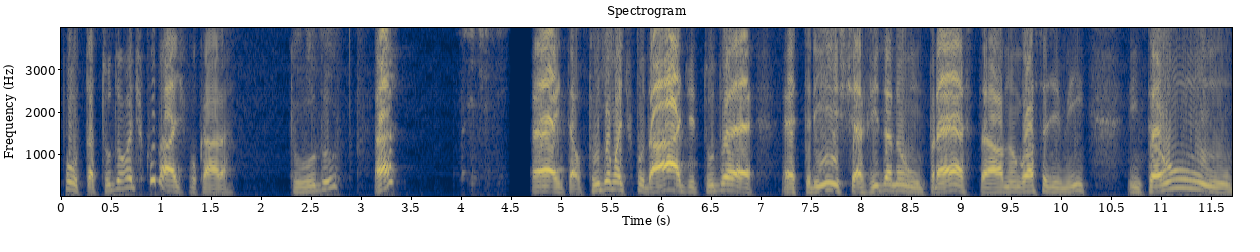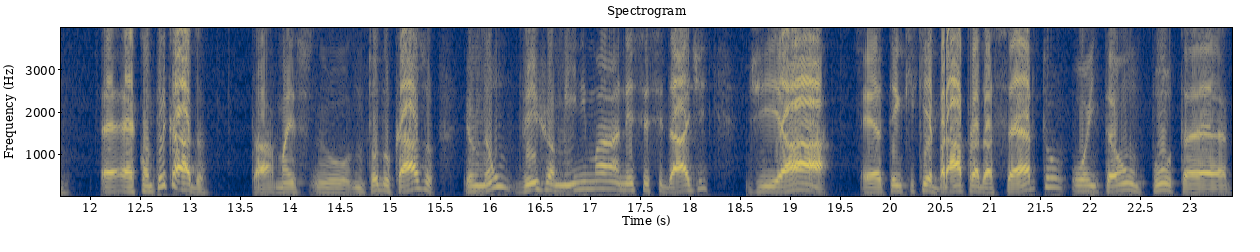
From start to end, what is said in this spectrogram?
puta, tudo é uma dificuldade pro cara. Tudo. Hã? É, então, tudo é uma dificuldade, tudo é, é triste, a vida não presta, ela não gosta de mim. Então, é, é complicado, tá? Mas, no, em todo caso, eu não vejo a mínima necessidade de, ah, é, tenho que quebrar para dar certo, ou então, puta, é...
